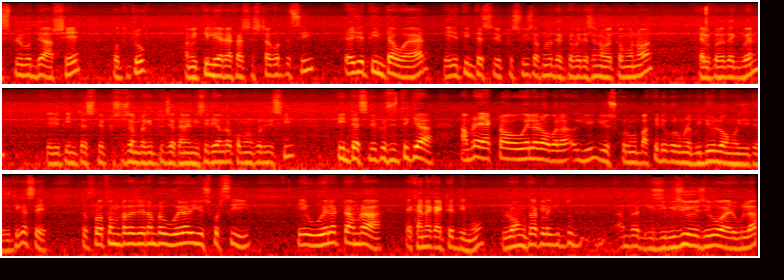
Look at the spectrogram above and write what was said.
ডিসপ্লের মধ্যে আসে ততটুকু আমি ক্লিয়ার রাখার চেষ্টা করতেছি। এই যে তিনটা ওয়্যার এই যে তিনটা সিলেক্টর সুইচ আপনারা দেখতে পাইতেছেন, হয়তো মনে হয়, খেয়াল করে দেখবেন। এই যে তিনটা সিলেক্টর সুইচ আমরা কিন্তু যেখানে নিচে দিয়ে আমরা কমন করে দিচ্ছি তিনটা সিলেক্টর সুইচ থেকে আমরা একটা ওয়েলার ওবেলা ইউজ করব, বাকিটা করব না ভিডিও লং হয়ে যেতেছে, ঠিক আছে? তো প্রথমটাতে যেটা আমরা ওয়েলার ইউজ করছি এই ওয়েলারটা আমরা এখানে কাটতে দিব। লং থাকলে কিন্তু আমরা ঘিজি ভিজি হয়ে যাব ওয়ারগুলা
